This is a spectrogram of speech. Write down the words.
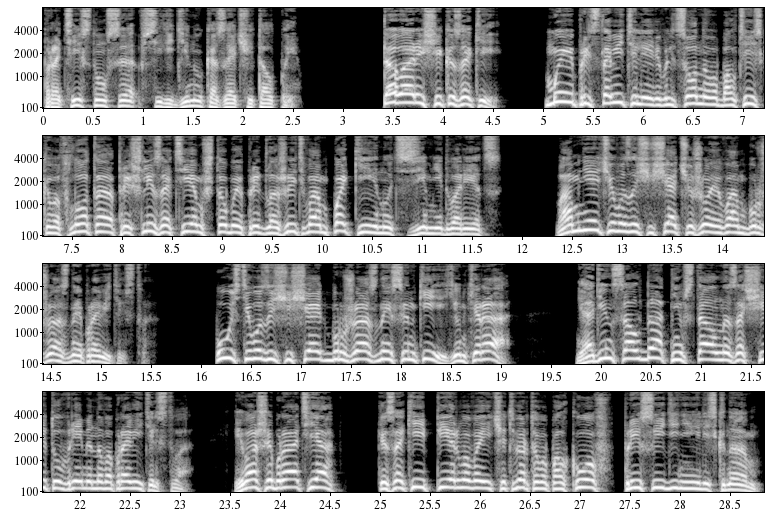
протиснулся в середину казачьей толпы. «Товарищи казаки! Мы, представители революционного Балтийского флота, пришли за тем, чтобы предложить вам покинуть Зимний дворец. Вам нечего защищать чужое вам буржуазное правительство. Пусть его защищают буржуазные сынки, юнкера. Ни один солдат не встал на защиту Временного правительства. И ваши братья, казаки первого и четвертого полков, присоединились к нам.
